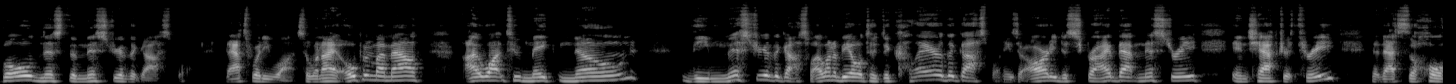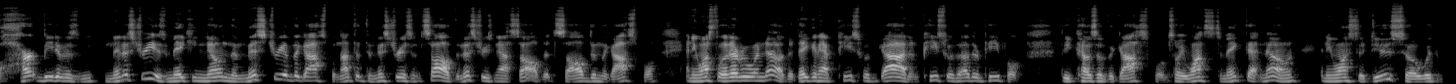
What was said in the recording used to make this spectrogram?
boldness the mystery of the gospel. That's what he wants. So when I open my mouth, I want to make known the mystery of the gospel. I want to be able to declare the gospel. And he's already described that mystery in chapter 3, that that's the whole heartbeat of his ministry is making known the mystery of the gospel. Not that the mystery isn't solved. The mystery is now solved. It's solved in the gospel. And he wants to let everyone know that they can have peace with God and peace with other people because of the gospel. And so he wants to make that known, and he wants to do so with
